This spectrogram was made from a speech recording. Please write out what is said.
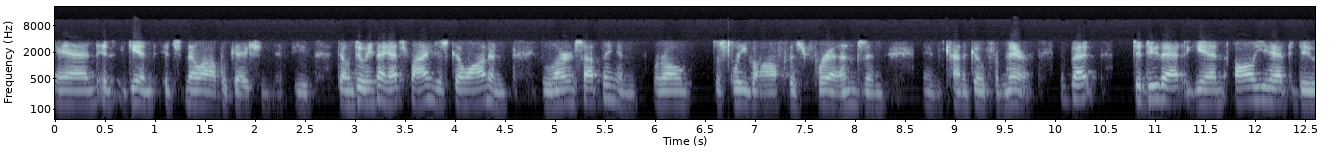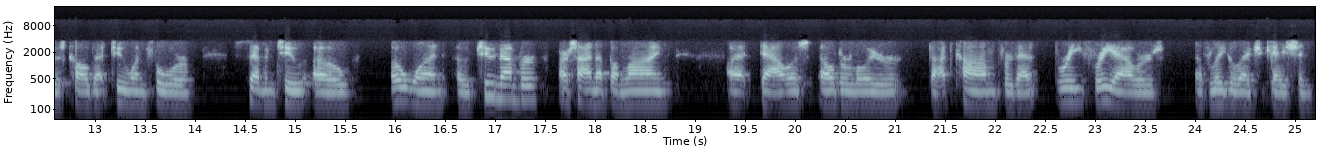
And it, again, it's no obligation. If you don't do anything, that's fine. Just go on and learn something, and we're all just leave off as friends and and kind of go from there. But to do that, again, all you have to do is call that 214 720 0102 number or sign up online at dallaselderlawyer.com for that three free hours of legal education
